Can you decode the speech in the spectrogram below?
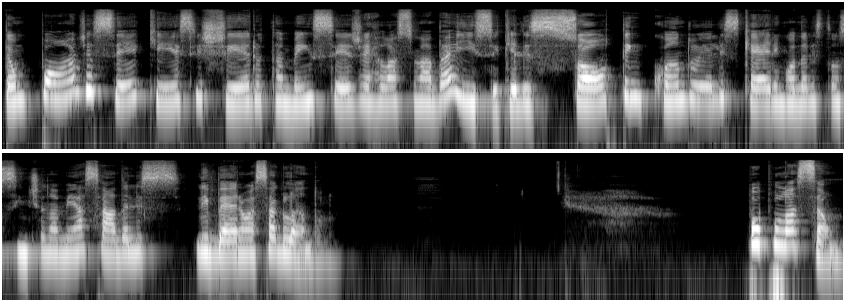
Então, pode ser que esse cheiro também seja relacionado a isso, que eles soltem quando eles querem, quando eles estão se sentindo ameaçados, eles liberam essa glândula. População.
